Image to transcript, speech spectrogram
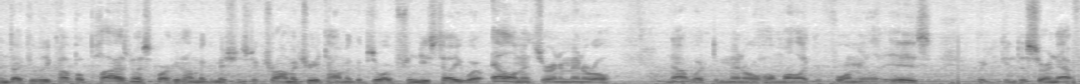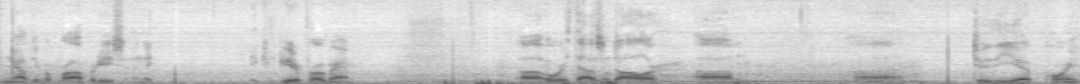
inductively coupled plasma, spark atomic emission spectrometry, atomic absorption. These tell you what elements are in a mineral, not what the mineral whole molecule formula is, but you can discern that from the optical properties and the, the computer program. Uh, over a thousand dollar um, uh, to the uh, point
